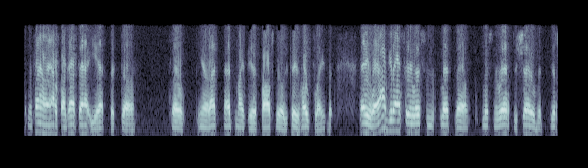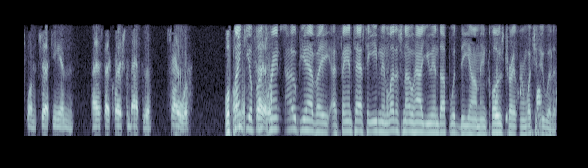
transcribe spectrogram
haven't found out if I got that yet, but uh, so you know that that might be a possibility too. Hopefully, but anyway, I'll get off here and listen. Let uh, listen to the rest of the show, but just want to check in and ask that question about the solar. Well, thank you much. Randy. I hope you have a, a fantastic evening. Let us know how you end up with the um, enclosed trailer and what you do with it.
